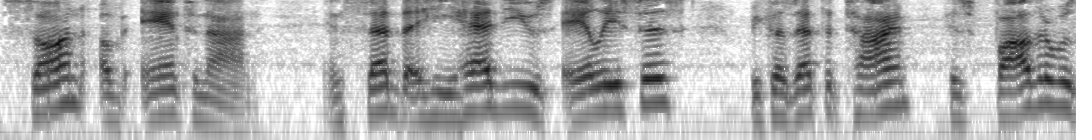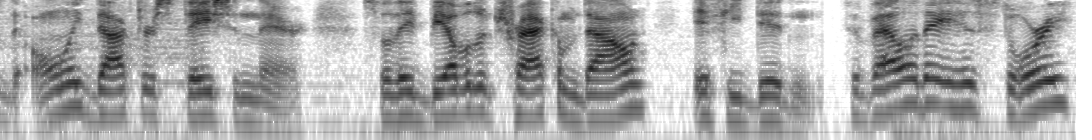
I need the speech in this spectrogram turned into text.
son of Antonon and said that he had to use aliases because at the time his father was the only doctor stationed there, so they'd be able to track him down if he didn't. To validate his story,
